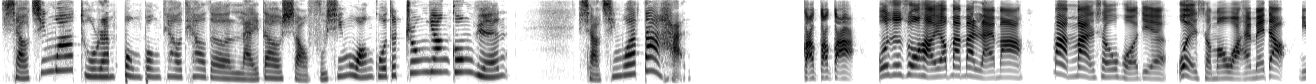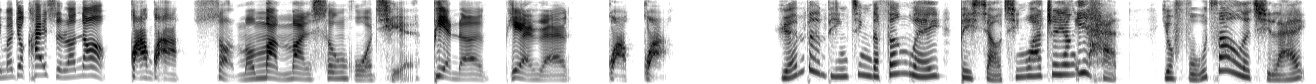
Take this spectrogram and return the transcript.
小青蛙突然蹦蹦跳跳的来到小福星王国的中央公园。小青蛙大喊：“呱呱呱！不是说好要慢慢来吗？慢慢生活节，为什么我还没到，你们就开始了呢？”呱呱！什么慢慢生活且骗人骗人！呱呱！原本平静的氛围被小青蛙这样一喊，又浮躁了起来。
